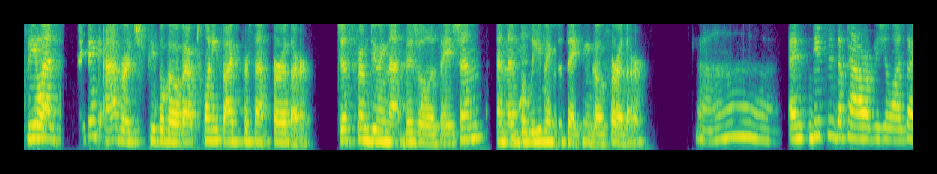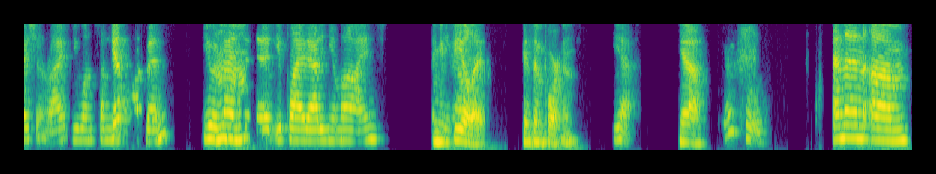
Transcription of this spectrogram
So you Yeah. went, I think average people go about twenty-five percent further just from doing that visualization and then Yeah. believing that they can go further. Ah, and this is the power of visualization, right? You want something Yep. to happen, you Mhm. imagine it, you play it out in your mind. And you You feel know. it is important. Yeah, Yeah. very cool. And then um,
